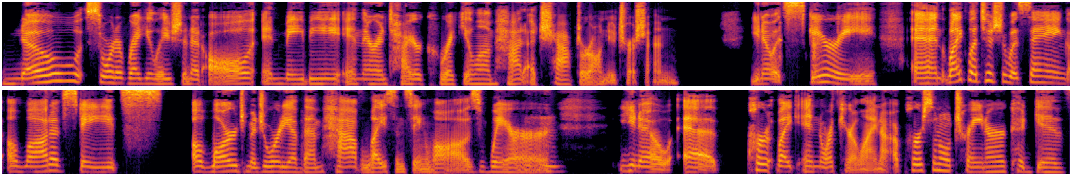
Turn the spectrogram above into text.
no sort of regulation at all and maybe in their entire curriculum had a chapter on nutrition. You know, it's scary. And like Letisha was saying, a lot of states, a large majority of them have licensing laws where, mm-hmm. you know, per, like in North Carolina, a personal trainer could give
